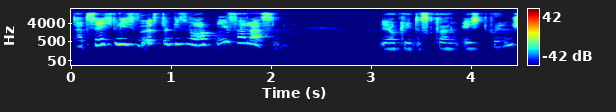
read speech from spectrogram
tatsächlich wirst du diesen Ort nie verlassen. Ja, okay, das klang echt cringe.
